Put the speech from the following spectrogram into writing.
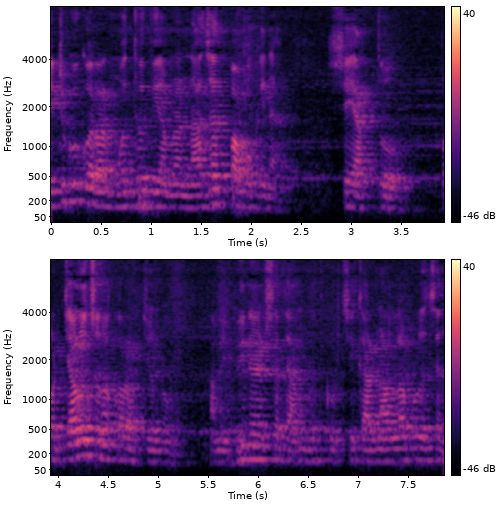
এটুকু করার মধ্য দিয়ে আমরা নাজাদ পাবো কিনা সেই আত্ম পর্যালোচনা করার জন্য আমি বিনয়ের সাথে অনুরোধ করছি, কারণ আল্লাহ বলেছেন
